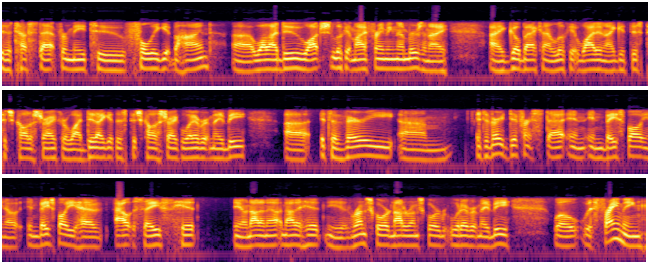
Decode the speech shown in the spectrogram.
is a tough stat for me to fully get behind. Uh, while I do watch, look at my framing numbers, and I I go back and I look at why didn't I get this pitch called a strike, or why did I get this pitch called a strike, whatever it may be. Uh, it's a very um, it's a very different stat in in baseball. You know, in baseball you have out, safe, hit. You know, not an out, not a hit. You know, run scored, not a run scored, whatever it may be. Well, with framing,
